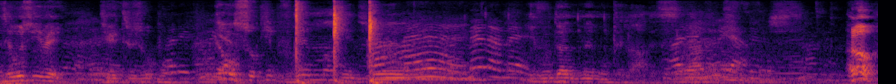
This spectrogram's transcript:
Si vous suivez, Dieu est toujours bon. Quand on s'occupe vraiment de Dieu, il vous donne même au-delà de ça. Alors,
